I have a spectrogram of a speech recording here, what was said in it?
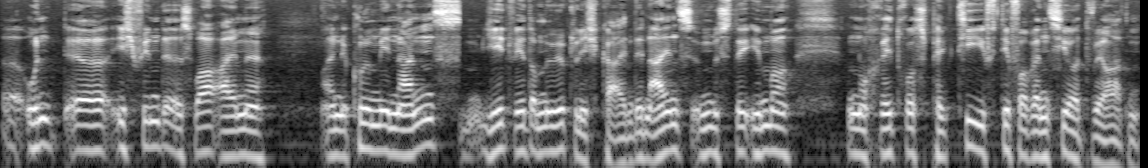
äh, und äh, ich finde, es war eine eine Kulminanz jedweder Möglichkeiten. Denn eins müsste immer noch retrospektiv differenziert werden.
